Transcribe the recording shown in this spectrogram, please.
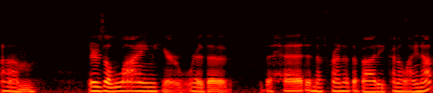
um, there's a line here where the, the head and the front of the body kind of line up.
